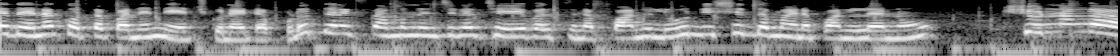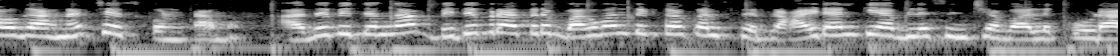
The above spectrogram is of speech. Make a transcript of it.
ఏదైనా కొత్త పని నేర్చుకునేటప్పుడు దానికి సంబంధించిన చేయవలసిన పనులు నిషిద్ధమైన పనులను క్షుణ్ణంగా అవగాహన చేసుకుంటాము. అదేవిధంగా విధివ్రతలు భగవంతుడితో కలిసి రాయడానికి అభ్యసించే వాళ్ళు కూడా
